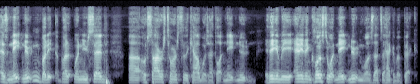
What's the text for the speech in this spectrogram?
as Nate Newton, but it, but when you said uh, Osiris Torrence to the Cowboys, I thought Nate Newton. If he can be anything close to what Nate Newton was, that's a heck of a pick.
